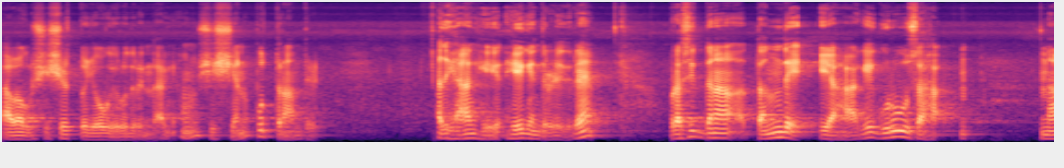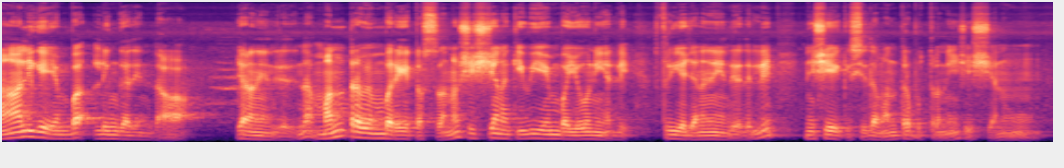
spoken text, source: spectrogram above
ಯಾವಾಗಲೂ ಶಿಷ್ಯತ್ವ ಯೋಗ ಇರುವುದರಿಂದಾಗಿ ಅವನು ಶಿಷ್ಯನು ಪುತ್ರ ಅಂತೇಳಿ. ಅದು ಹೇಗೆ ಹೇಗೆ ಅಂತ ಹೇಳಿದರೆ, ಪ್ರಸಿದ್ಧನ ತಂದೆಯ ಹಾಗೆ ಗುರುವು ಸಹ ನಾಲಿಗೆ ಎಂಬ ಲಿಂಗದಿಂದ, ಜನನೇಂದ್ರಿಯದಿಂದ ಮಂತ್ರವೆಂಬ ರೇತಸ್ಸನ್ನು ಶಿಷ್ಯನ ಕಿವಿ ಎಂಬ ಯೋನಿಯಲ್ಲಿ, ಸ್ತ್ರೀಯ ಜನನೇಂದ್ರಿಯದಲ್ಲಿ ನಿಷೇಕಿಸಿದ ಮಂತ್ರಪುತ್ರನೇ ಶಿಷ್ಯನು.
